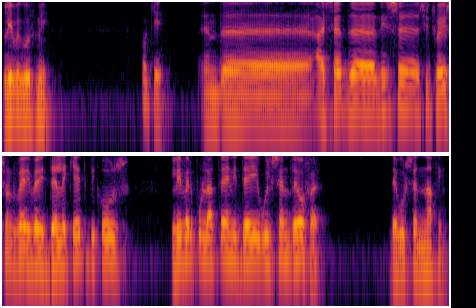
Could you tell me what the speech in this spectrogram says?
Leave it with me. Okay. And uh, I said uh, this uh, situation very very delicate because Liverpool at any day will send the offer. They will send nothing.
